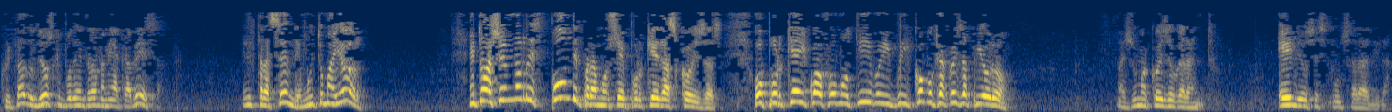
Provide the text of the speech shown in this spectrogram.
Coitado do Deus que pode entrar na minha cabeça. Ele transcende, é muito maior. Então Hashem não responde para Moshe porquê das coisas, ou porquê e qual foi o motivo e, e como que a coisa piorou. Mas uma coisa eu garanto: Ele os expulsará de lá.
